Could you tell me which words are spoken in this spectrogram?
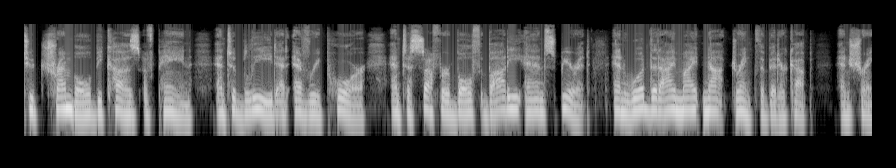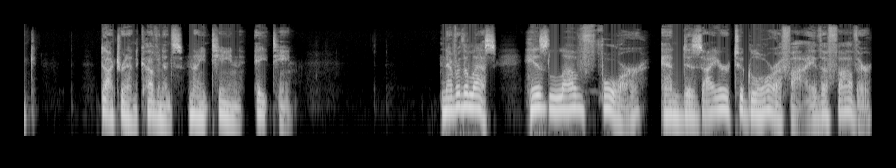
to tremble because of pain, and to bleed at every pore, and to suffer both body and spirit, and would that I might not drink the bitter cup and shrink. Doctrine and Covenants 19:18. Nevertheless, his love for and desire to glorify the Father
